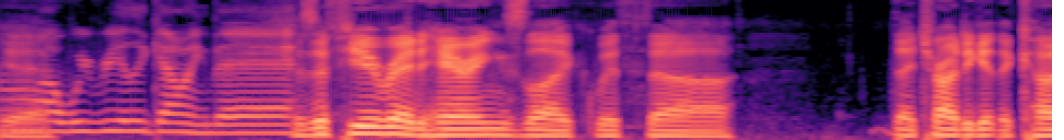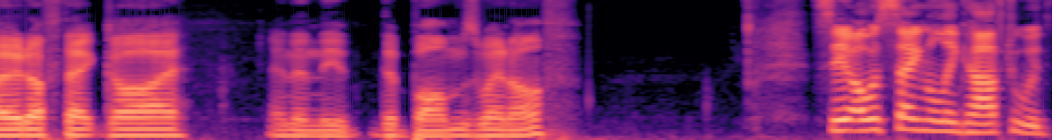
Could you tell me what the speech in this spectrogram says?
oh, Yeah. are we really going there? There's a few red herrings, like with uh, they tried to get the code off that guy, and then the the bombs went off. See, I was saying the Link afterwards,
